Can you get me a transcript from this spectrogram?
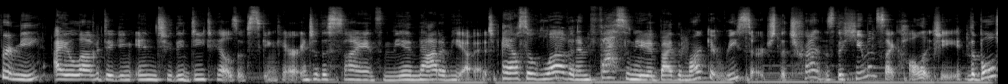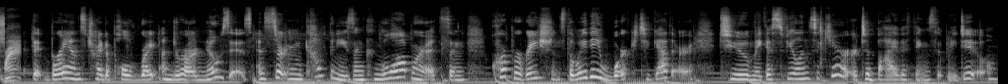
for me, I love digging into the details of skincare, into the science and the anatomy of it. I also love and am fascinated by the market research, the trends, the human psychology, the bullshit that brands try to pull right under our noses, and certain companies and conglomerates and corporations, the way they work together to make us feel insecure or to buy the things that we do.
